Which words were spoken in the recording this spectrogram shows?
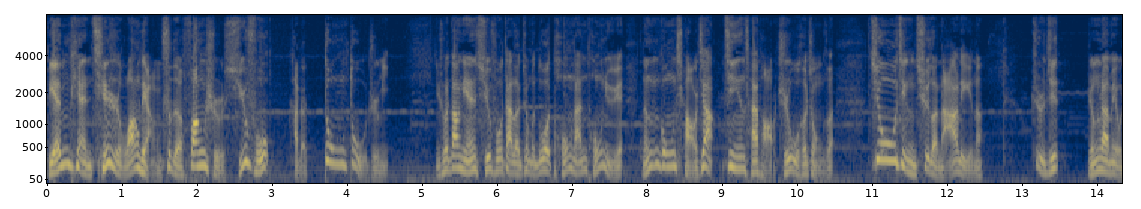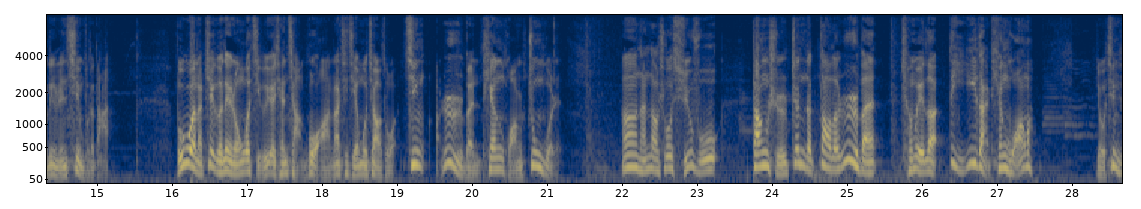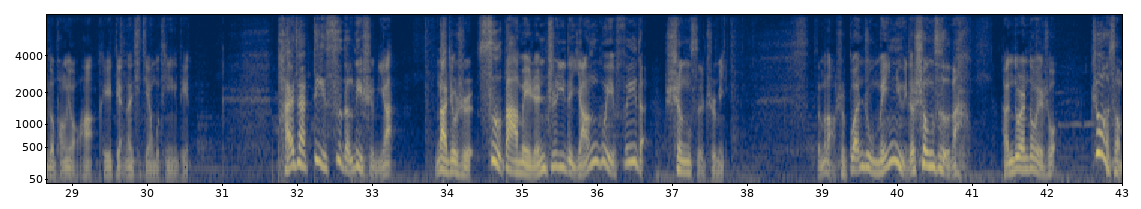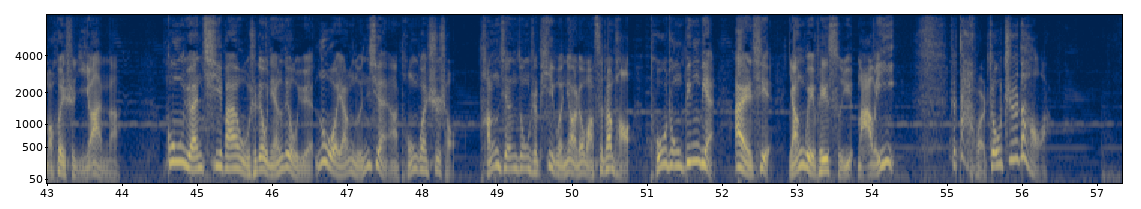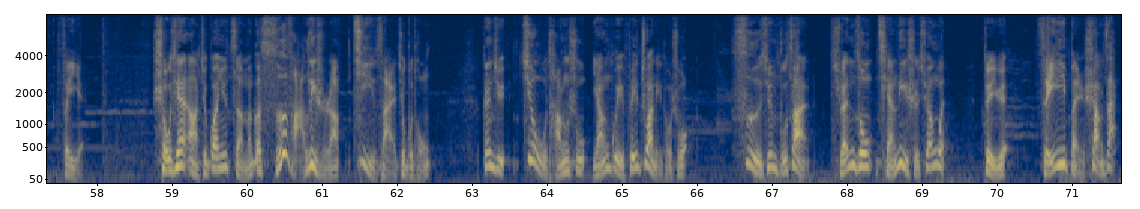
连骗秦始皇两次的方士徐福他的东渡之谜。你说当年徐福带了这么多童男童女、能工巧匠、金银财宝、植物和种子，究竟去了哪里呢？至今仍然没有令人信服的答案。不过呢，这个内容我几个月前讲过啊，那期节目叫做《经日本天皇中国人》啊，难道说徐福？当时真的到了日本，成为了第一代天皇吗？有兴趣的朋友哈，可以点那期节目听一听。排在第四的历史谜案，那就是四大美人之一的杨贵妃的生死之谜。怎么老是关注美女的生死呢？很多人都会说，这怎么会是疑案呢？公元七百五十六年六月，洛阳沦陷啊，潼关失守，唐玄宗是屁滚尿流往四川跑，途中兵变，爱妾。杨贵妃死于马嵬驿，这大伙儿都知道啊。非也。首先啊，就关于怎么个死法，历史上记载就不同。根据《旧唐书·杨贵妃传》里头说，四君不赞，玄宗遣力士宣问，对曰：“贼本尚在，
